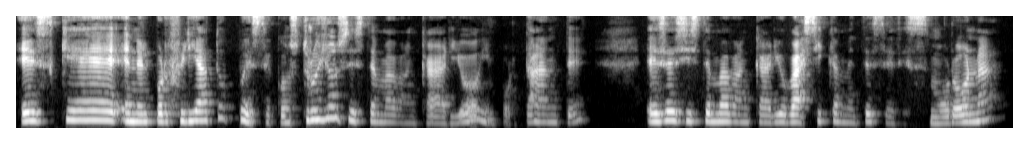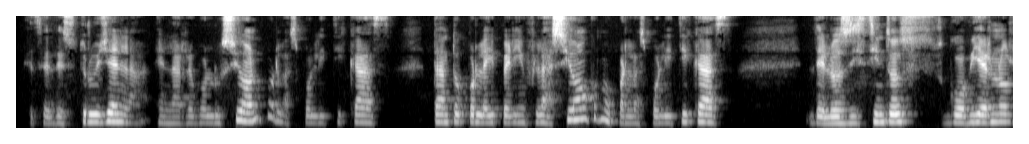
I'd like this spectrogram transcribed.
es que en el porfiriato pues se construye un sistema bancario importante. Ese sistema bancario básicamente se desmorona, se destruye en la, en la revolución por las políticas, tanto por la hiperinflación como por las políticas de los distintos gobiernos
